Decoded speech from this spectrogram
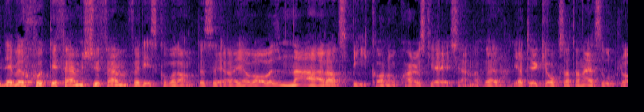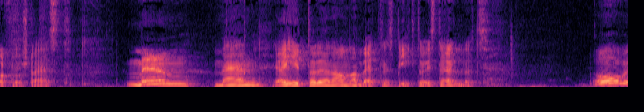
det är väl 75-25 för Disco Valante säger jag. Jag var väl nära att spika honom själv ska jag erkänna. För jag, jag tycker också att han är solklar första häst. Men? Men jag hittade en annan bättre spik då istället. Ja,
